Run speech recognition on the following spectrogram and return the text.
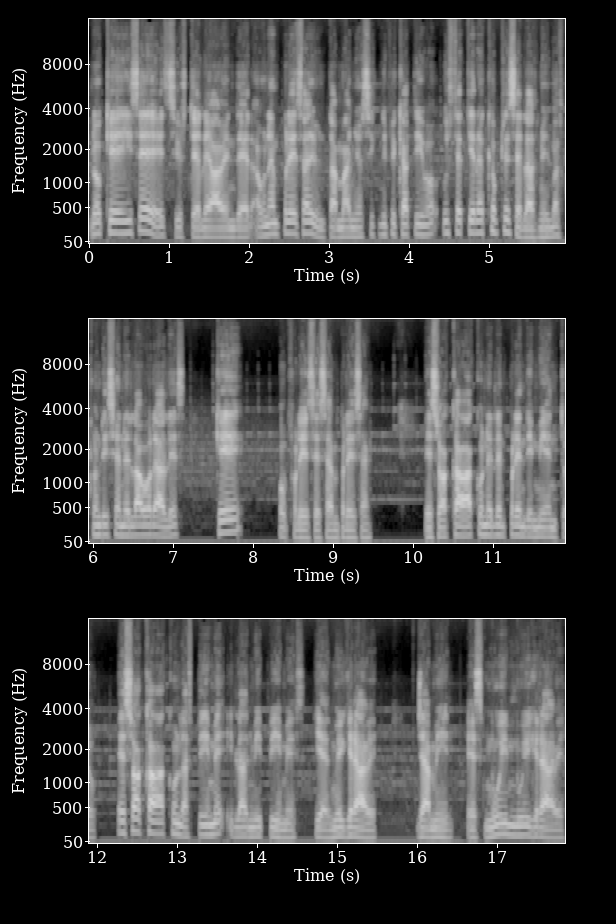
Lo que dice es, si usted le va a vender a una empresa de un tamaño significativo, usted tiene que ofrecer las mismas condiciones laborales que ofrece esa empresa. Eso acaba con el emprendimiento, eso acaba con las pymes y las MIPYMES, y es muy grave. Yamil, es muy muy grave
